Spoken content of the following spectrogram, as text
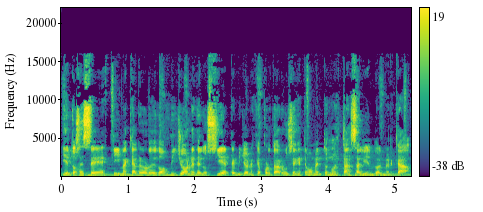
Y entonces se estima que alrededor de 2 millones de los 7 millones que exporta Rusia en este momento no están saliendo al mercado.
